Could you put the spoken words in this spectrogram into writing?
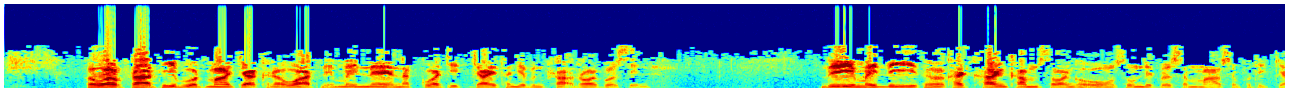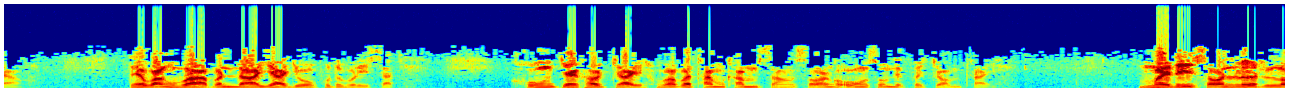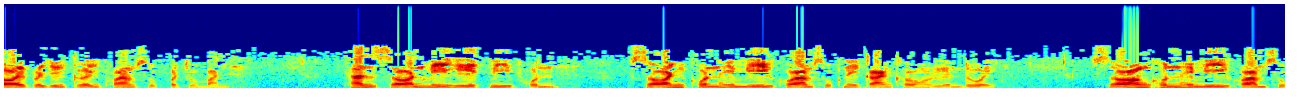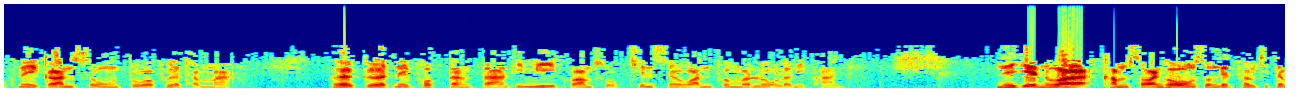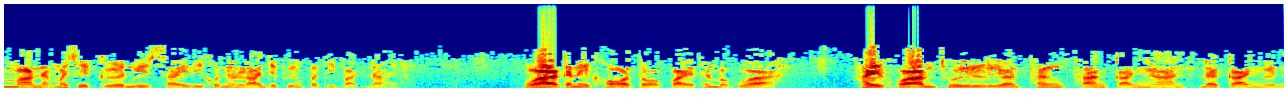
ำเพราะว่าพระที่บวชมาจากครวาสเนี่ยไม่แน่นักกว่าจิตใจ ท่านจะเป็นพระร้อยเปอร์เซ็นดีไม่ดีถ้าคัดค้านคำสอนขององค์สมเด็จพระสัมมาสัมพุทธเจ้า แต่หวังว่าบรรดาญาโยมพุทธบริษัท คงจะเข้าใจว่าพระธรรมคำสั่งสอนขององค์สมเด็จพระจอมไตรไม่ได้สอนเลิศลอยไปจนเกินความสุขปัจจุบัน ท่านสอนมีเหตุมีผล สอนคนให้มีความสุขในการครองเรือนด้วย สอนคนให้มีความสุขในการทรงตัวเพื่อธรรมะ เพื่อเกิดในภพต่างๆที่มีความสุขเช่นสวรรค์พรมโลกและนิพพาน นี่เห็นว่าคำสอนขององค์สมเด็จพระชิตมานเนี่ยไม่ใช่เกินวิสัยที่คนทั้งหลายจะพึงปฏิบัติได้ ว่ากันในข้อต่อไปท่านบอกว่าให้ความช่วยเหลือทั้งทางการงานและการเงิน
